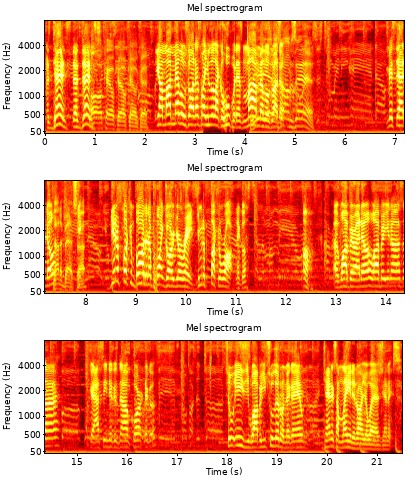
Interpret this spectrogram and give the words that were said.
That's Dens. That's Dens. Oh, okay, okay, okay, okay. He got my Melos on. That's why he look like a hooper. That's my Melos right that's there. what I'm saying. Miss that though. Not a bad shot. Get a fucking ball to the point guard your age. Give me the fucking rock, nigga. Oh, uh, Wabe right there. Wabe, you know what I'm saying? Okay, I see niggas down court, nigga. Too easy, Wabe. You too little, nigga. And Janix, I'm laying it on your ass, Janix.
